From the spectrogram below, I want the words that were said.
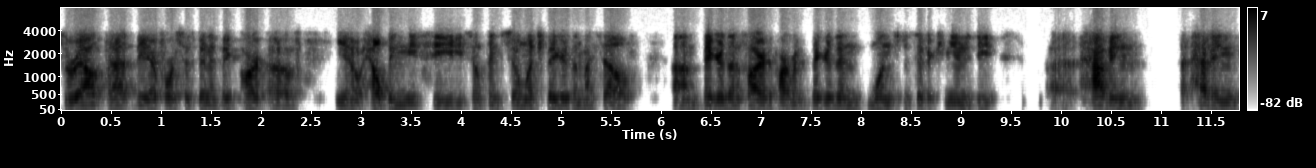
throughout that, the Air Force has been a big part of, you know, helping me see something so much bigger than myself, um, bigger than a fire department, bigger than one specific community, uh, having uh, having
